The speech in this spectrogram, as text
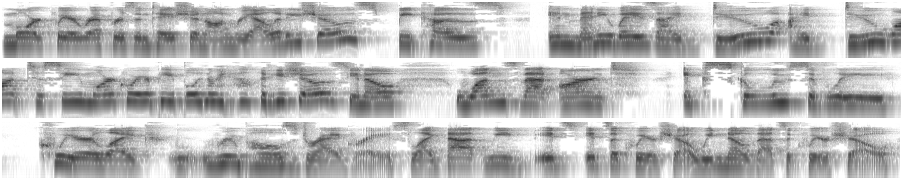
more queer representation on reality shows because in many ways I do. I do want to see more queer people in reality shows, you know, ones that aren't exclusively queer like RuPaul's Drag Race. Like that we it's it's a queer show. We know that's a queer show.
